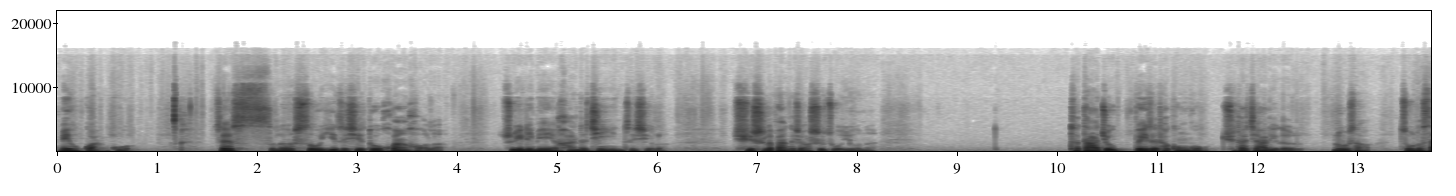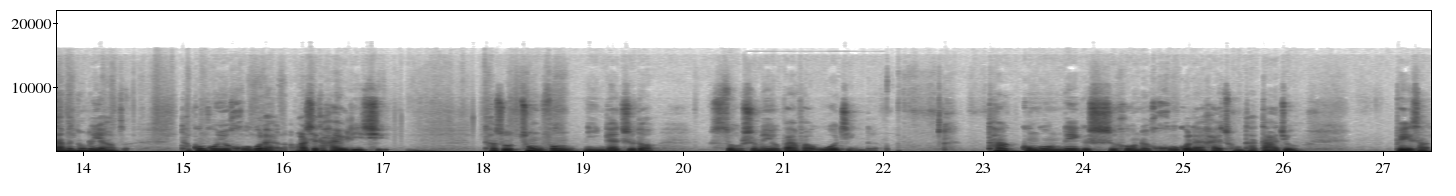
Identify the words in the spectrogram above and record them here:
没有管过。在死了，寿衣这些都换好了，嘴里面也含着金银这些了。去世了半个小时左右呢，他大舅背着他公公去他家里的路上走了三分钟的样子，他公公又活过来了，而且他还有力气。他说中风，你应该知道，手是没有办法握紧的。他公公那个时候呢，活过来还从他大舅背上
